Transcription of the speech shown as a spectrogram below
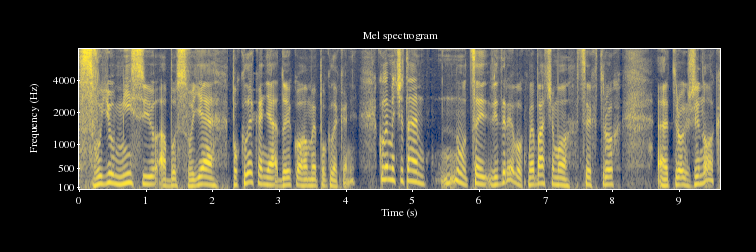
свою місію або своє покликання, до якого ми покликані. Коли ми читаємо ну, цей відривок, ми бачимо цих трьох, трьох жінок,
